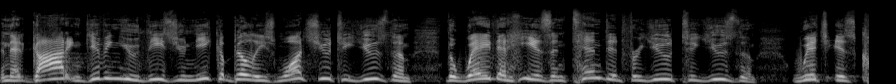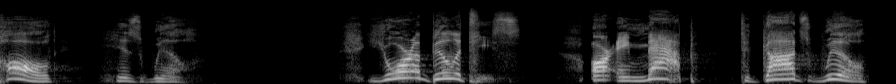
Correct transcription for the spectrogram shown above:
And that God, in giving you these unique abilities, wants you to use them the way that He is intended for you to use them, which is called His will. Your abilities are a map to God's will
